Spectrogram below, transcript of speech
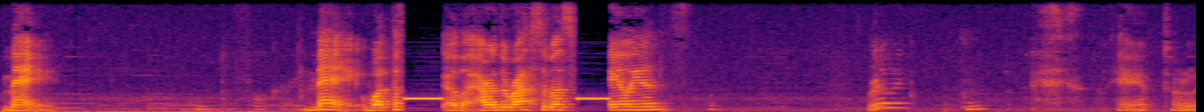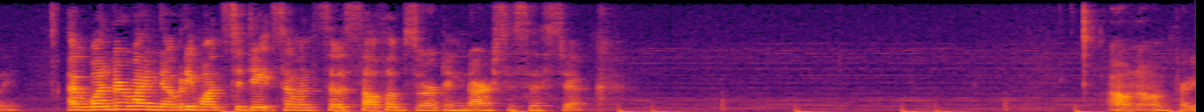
May. May. What the are the rest of us aliens? Really? Hmm. Okay, totally. I wonder why nobody wants to date someone so self-absorbed and narcissistic. Oh no, I'm pretty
